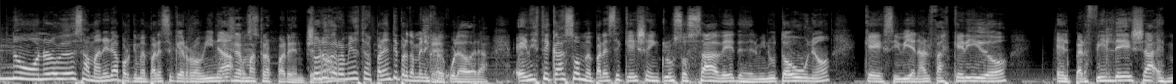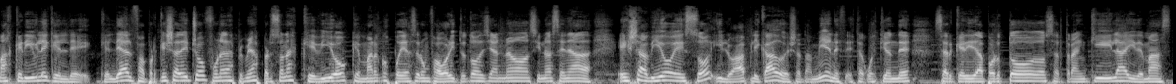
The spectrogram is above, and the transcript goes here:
No, no lo veo de esa manera porque me parece que Romina... Ella es más transparente. Yo creo que Romina es transparente, pero también es calculadora. En este caso, me parece que ella incluso sabe desde el minuto uno que si bien Alfa es querido, el perfil de ella es más querible que el de, que el de Alfa, porque ella de hecho fue una de las primeras personas que vio que Marcos podía ser un favorito. Todos decían, no, si no hace nada. Ella vio eso y lo ha aplicado ella también, es- esta cuestión de ser querida por todos, ser tranquila y demás.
